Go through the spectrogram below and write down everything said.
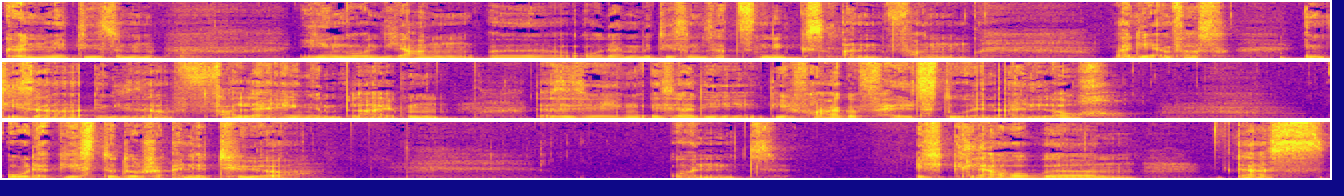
können mit diesem Yin und Yang äh, oder mit diesem Satz nichts anfangen, weil die einfach in dieser, in dieser Falle hängen bleiben. Deswegen ist ja die, die Frage, fällst du in ein Loch oder gehst du durch eine Tür? Und ich glaube, dass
